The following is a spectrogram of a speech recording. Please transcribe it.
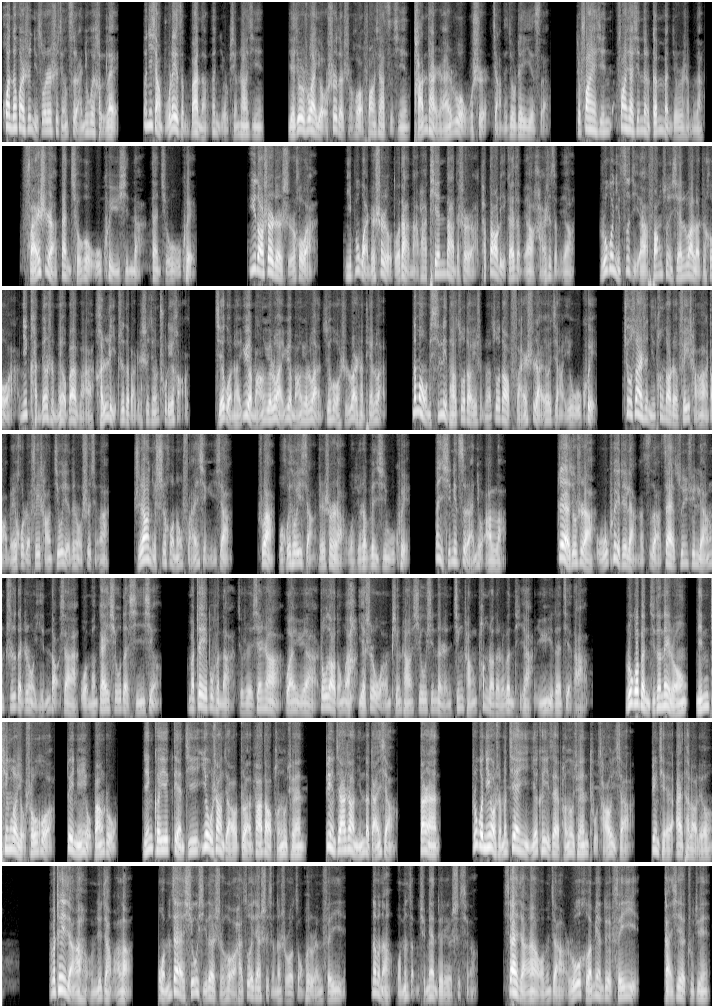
患得患失，你做这事情自然就会很累。那你想不累怎么办呢？那你就是平常心，也就是说有事的时候放下此心，坦坦然若无事，讲的就是这意思。就放下心，放下心的根本就是什么呢？凡事啊，但求个无愧于心呐，但求无愧。遇到事儿的时候啊，你不管这事儿有多大，哪怕天大的事儿啊，它到底该怎么样还是怎么样。如果你自己啊方寸先乱了之后啊，你肯定是没有办法很理智的把这事情处理好，结果呢越忙越乱，越忙越乱，最后是乱上添乱。那么我们心里头做到一什么呢？做到凡事啊要讲一无愧，就算是你碰到这非常啊倒霉或者非常纠结的这种事情啊，只要你事后能反省一下，说啊我回头一想这事儿啊，我觉得问心无愧，那你心里自然就安了。这也就是啊，无愧这两个字啊，在遵循良知的这种引导下，我们该修的心性。那么这一部分呢，就是先生啊，关于啊周道东啊，也是我们平常修心的人经常碰到的问题啊，予以的解答。如果本集的内容您听了有收获，对您有帮助，您可以点击右上角转发到朋友圈，并加上您的感想。当然。如果你有什么建议，也可以在朋友圈吐槽一下，并且艾特老刘。那么这一讲啊，我们就讲完了。我们在休息的时候，还做一件事情的时候，总会有人非议。那么呢，我们怎么去面对这个事情？下一讲啊，我们讲如何面对非议。感谢诸君。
